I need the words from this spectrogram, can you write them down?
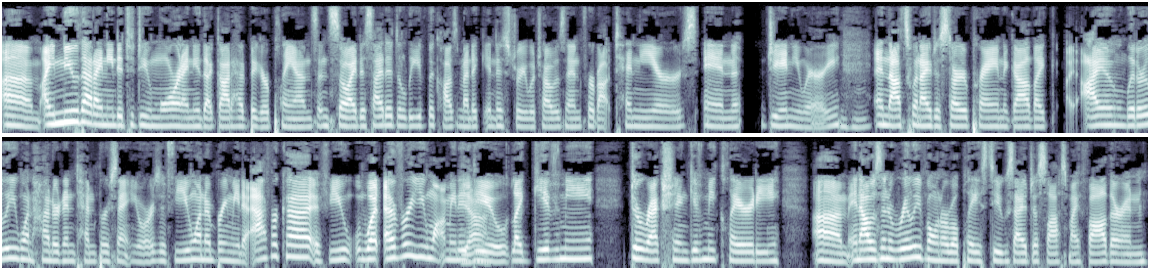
um, I knew that I needed to do more and I knew that God had bigger plans. And so I decided to leave the cosmetic industry, which I was in for about 10 years in January. Mm-hmm. And that's when I just started praying to God, like, I am literally 110% yours. If you want to bring me to Africa, if you, whatever you want me to yeah. do, like, give me direction, give me clarity. Um, and I was in a really vulnerable place too because I had just lost my father and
